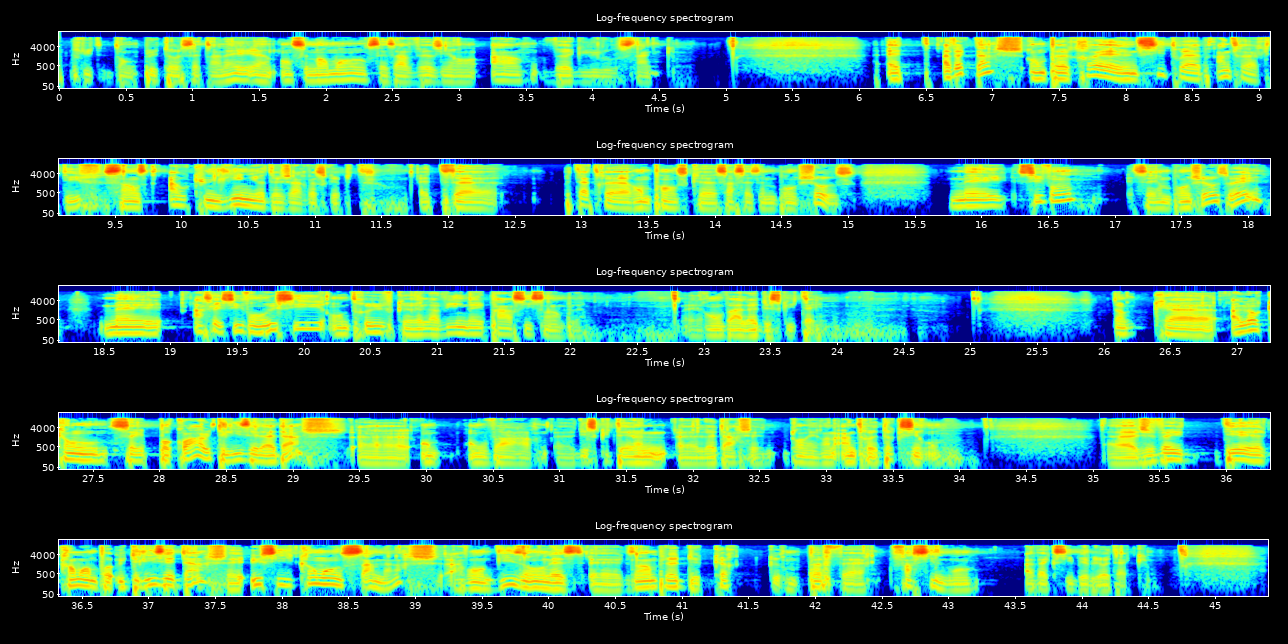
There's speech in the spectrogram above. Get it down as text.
plus, donc plutôt cette année. En ce moment, c'est la version 1,5. Avec Dash, on peut créer un site web interactif sans aucune ligne de JavaScript. Peut-être euh, on pense que ça, c'est une bonne chose. Mais souvent, c'est une bonne chose, oui, mais assez souvent aussi, on trouve que la vie n'est pas si simple. Et on va le discuter. Donc, euh, alors qu'on sait pourquoi utiliser la Dash, euh, on, va discuter le Dash et donner une introduction. je vais dire comment on peut utiliser Dash et aussi comment ça marche avant disons les exemples de cœur qu'on peut faire facilement avec ces bibliothèques.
